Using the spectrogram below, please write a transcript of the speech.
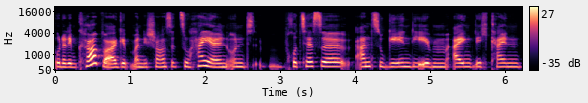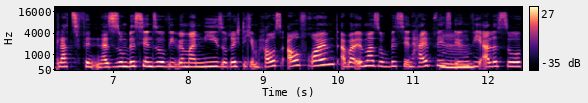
oder dem Körper gibt man die Chance zu heilen und Prozesse anzugehen, die eben eigentlich keinen Platz finden. Also so ein bisschen so, wie wenn man nie so richtig im Haus aufräumt, aber immer so ein bisschen halbwegs mhm. irgendwie alles so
